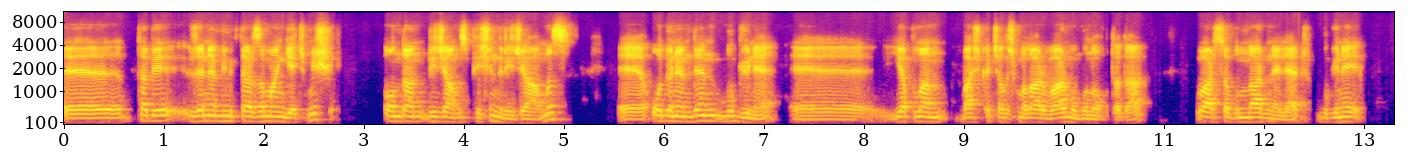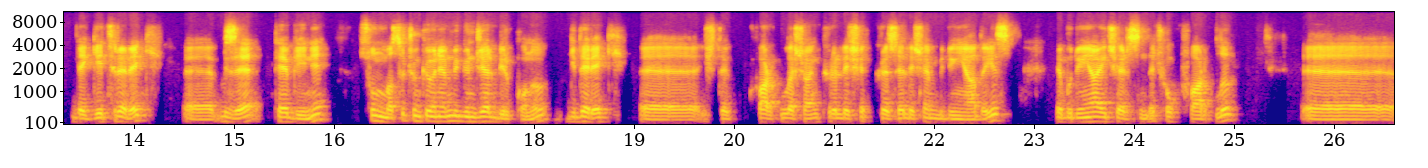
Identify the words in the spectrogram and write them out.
E, tabii üzerinden bir miktar zaman geçmiş. Ondan ricamız, peşin ricamız e, o dönemden bugüne e, yapılan başka çalışmalar var mı bu noktada? Varsa bunlar neler? Bugüne de getirerek bize tebliğini sunması. Çünkü önemli güncel bir konu. Giderek e, işte farklılaşan, küreleşen, küreselleşen bir dünyadayız. Ve bu dünya içerisinde çok farklı e,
